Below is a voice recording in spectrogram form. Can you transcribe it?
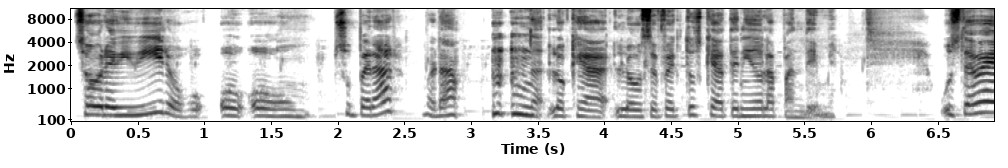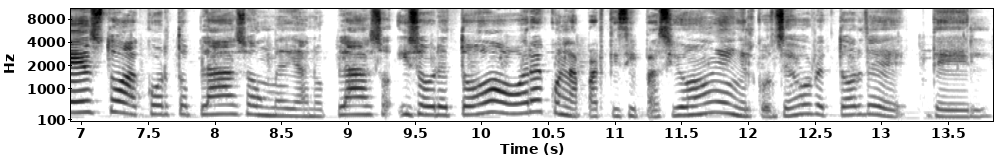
sobrevivir o, superar, ¿verdad? Lo que los efectos que ha tenido la pandemia. Usted ve esto a corto plazo, a un mediano plazo y sobre todo ahora con la participación en el Consejo Rector del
